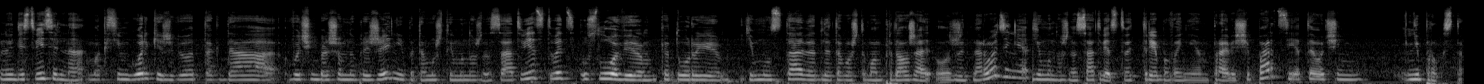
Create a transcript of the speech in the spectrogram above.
Но ну действительно, Максим Горький живет тогда в очень большом напряжении, потому что ему нужно соответствовать условиям, которые ему ставят для того, чтобы он продолжал жить на родине. Ему нужно соответствовать требованиям правящей партии. Это очень непросто.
